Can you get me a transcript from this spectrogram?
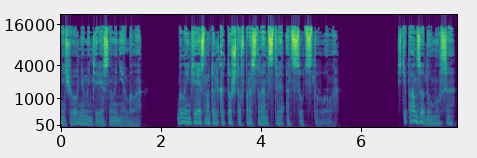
Ничего в нем интересного не было. Было интересно только то, что в пространстве отсутствовало. Степан задумался —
